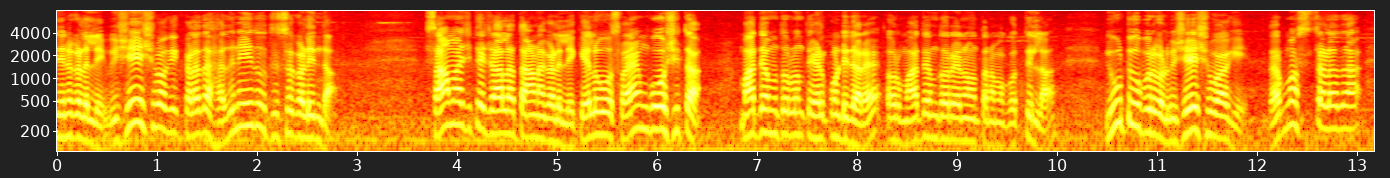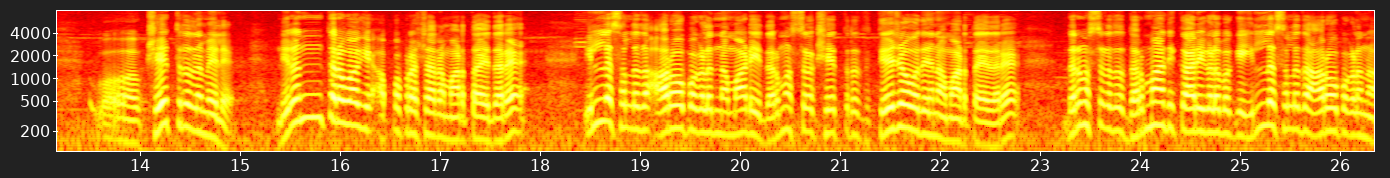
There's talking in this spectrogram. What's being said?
ದಿನಗಳಲ್ಲಿ, ವಿಶೇಷವಾಗಿ ಕಳೆದ ಹದಿನೈದು ದಿವಸಗಳಿಂದ ಸಾಮಾಜಿಕ ಜಾಲತಾಣಗಳಲ್ಲಿ ಕೆಲವು ಸ್ವಯಂ ಘೋಷಿತ ಮಾಧ್ಯಮದವರು ಅಂತ ಹೇಳ್ಕೊಂಡಿದ್ದಾರೆ. ಅವರು ಮಾಧ್ಯಮದವರು ಏನೋ ಅಂತ ನಮಗೆ ಗೊತ್ತಿಲ್ಲ. ಯೂಟ್ಯೂಬರ್ಗಳು ವಿಶೇಷವಾಗಿ ಧರ್ಮಸ್ಥಳದ ಕ್ಷೇತ್ರದ ಮೇಲೆ ನಿರಂತರವಾಗಿ ಅಪಪ್ರಚಾರ ಮಾಡ್ತಾ ಇದ್ದಾರೆ. ಇಲ್ಲ ಸಲ್ಲದ ಆರೋಪಗಳನ್ನು ಮಾಡಿ ಧರ್ಮಸ್ಥಳ ಕ್ಷೇತ್ರದ ತೇಜೋವಧೆಯನ್ನು ಮಾಡ್ತಾ ಇದ್ದಾರೆ. ಧರ್ಮಸ್ಥಳದ ಧರ್ಮಾಧಿಕಾರಿಗಳ ಬಗ್ಗೆ ಇಲ್ಲ ಸಲ್ಲದ ಆರೋಪಗಳನ್ನು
